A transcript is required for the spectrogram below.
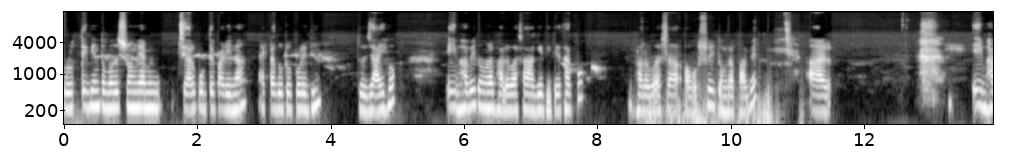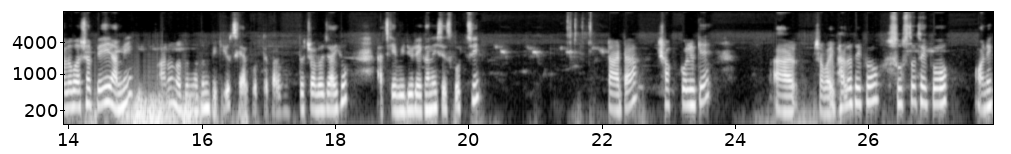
প্রত্যেক দিন তোমাদের সঙ্গে আমি শেয়ার করতে পারি না। একটা দুটো করে দিই তো যাই হোক, এইভাবে তোমরা ভালোবাসা আগে দিতে থাকো। ভালোবাসা অবশ্যই তোমরা পাবে। আর এই ভালোবাসা পেয়ে আমি আরও নতুন নতুন ভিডিও শেয়ার করতে পারব। তো চলো যাই হোক, আজকে ভিডিওটা এখানেই শেষ করছি। টাটা সকলকে। আর সবাই ভালো থেকো, সুস্থ থেকো। অনেক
